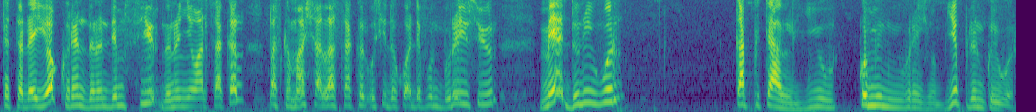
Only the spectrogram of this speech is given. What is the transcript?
Te te day yokk ren dana dem Sire dana Sakal parce que macha Sakal aussi da koo defoon bu réussir. Mais dañuy wër capital yu commune yu région bi yëpp dañ koy wër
